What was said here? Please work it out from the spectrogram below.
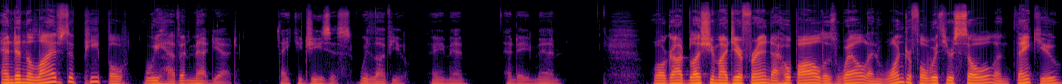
and in the lives of people we haven't met yet. Thank you, Jesus. We love you. Amen and amen. Well, God bless you, my dear friend. I hope all is well and wonderful with your soul, and thank you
